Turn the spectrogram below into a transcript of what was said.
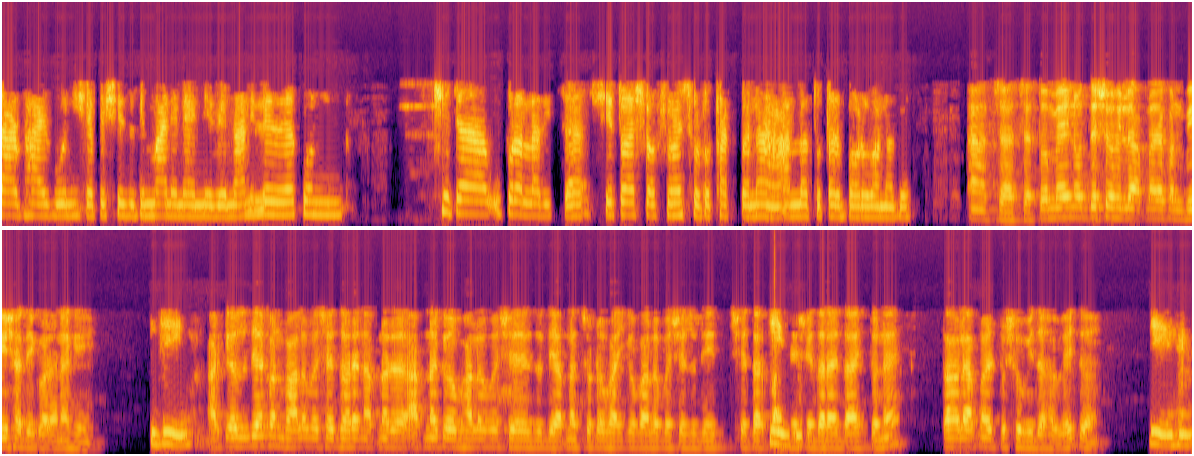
তার ভাই বোন হিসাবে সে যদি মানে নেয়, নেবে, না নিলে এখন সেটা উপর আল্লাহর ইচ্ছা। সে তো আর সবসময় ছোট থাকবে না আল্লাহ তো তার বড় বানাবে। আচ্ছা আচ্ছা। তো মেইন উদ্দেশ্য হলো আপনার এখন বিয়ে শাদী করা নাকি? জি। আর কেউ যদি এখন ভালোবেসে ধরেন আপনার আপনাকেও ভালোবেসে যদি আপনার ছোট ভাইকেও ভালোবেসে যদি সে তার পাশে। এসে দাঁড়ায় দায়িত্ব নেয় তাহলে আপনার একটু সুবিধা হবে এই তো? জি হ্যাঁ।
